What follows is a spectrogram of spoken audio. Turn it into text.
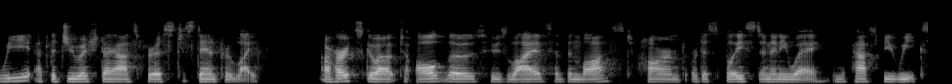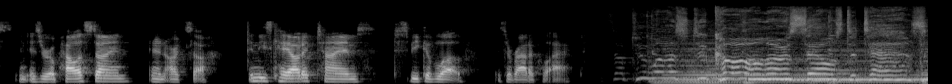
we at the Jewish Diasporist stand for life. Our hearts go out to all those whose lives have been lost, harmed, or displaced in any way in the past few weeks in Israel Palestine and in Artsakh. In these chaotic times, to speak of love is a radical act. It's up to us to call ourselves to task,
